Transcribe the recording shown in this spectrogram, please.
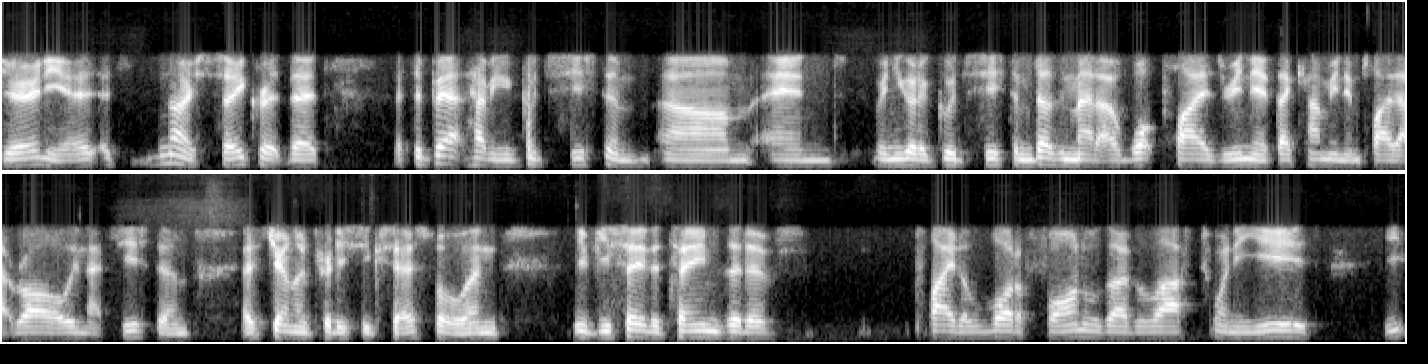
journey, it's no secret that it's about having a good system. Um, and when you've got a good system, it doesn't matter what players are in there. If they come in and play that role in that system, it's generally pretty successful. And if you see the teams that have played a lot of finals over the last 20 years, you,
